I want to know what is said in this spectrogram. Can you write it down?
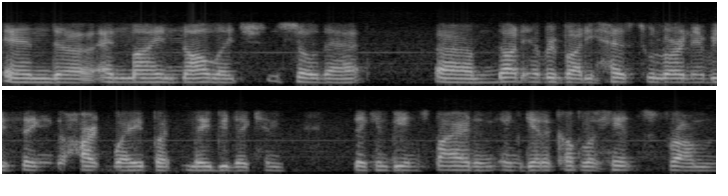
and uh, and my knowledge so that um, not everybody has to learn everything the hard way, but maybe they can they can be inspired and, and get a couple of hints from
